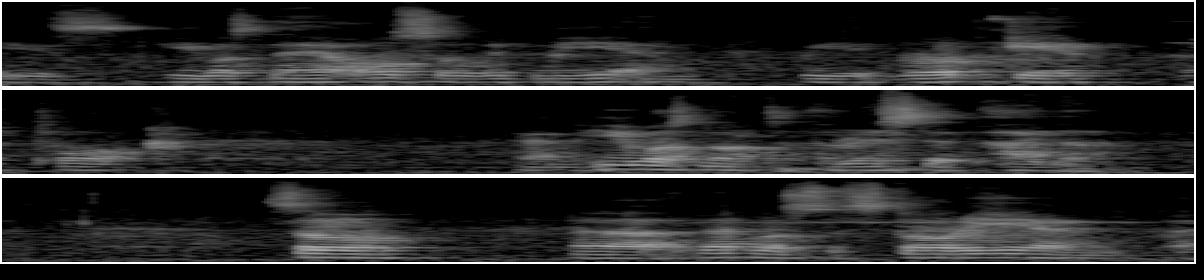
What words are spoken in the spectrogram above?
he's, he was there also with me and we both gave a talk and he was not arrested either. So uh, that was the story and I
